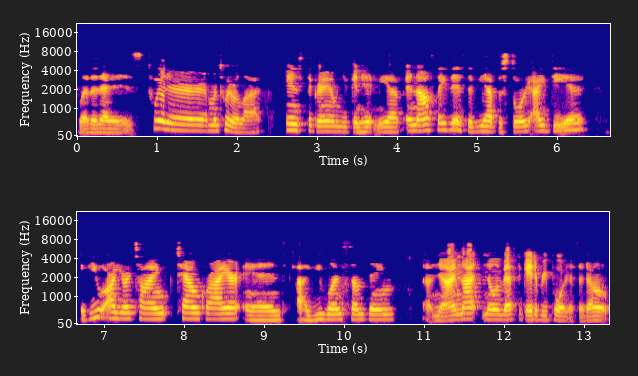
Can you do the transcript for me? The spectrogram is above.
whether that is Twitter, I'm on Twitter a lot, Instagram, you can hit me up. And I'll say this if you have a story idea, if you are your town, town crier and uh, you want something, uh, now I'm not no investigative reporter, so don't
